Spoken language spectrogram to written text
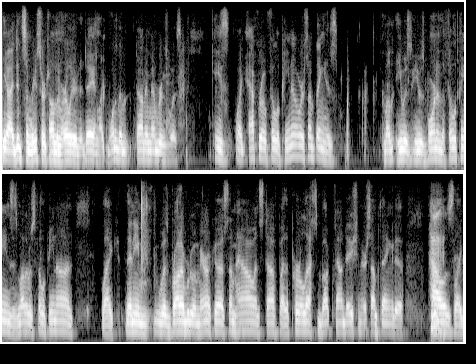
yeah, I did some research on them earlier today, and like one of the founding members was he's like Afro Filipino or something. His mother, he was he was born in the Philippines. His mother was Filipina, and like then he was brought over to America somehow and stuff by the Pearl S. Buck Foundation or something to hmm. house like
